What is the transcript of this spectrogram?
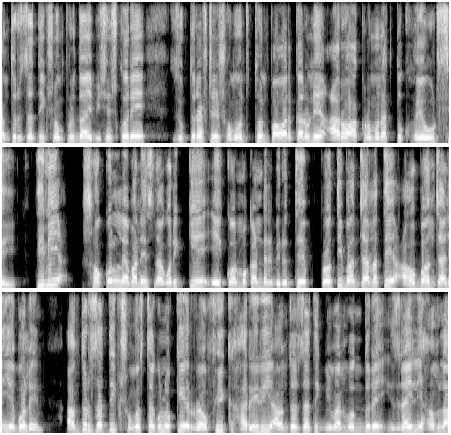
আন্তর্জাতিক সম্প্রদায়, বিশেষ করে যুক্তরাষ্ট্রের সমর্থন পাওয়ার কারণে আরও আক্রমণাত্মক হয়ে উঠছে। তিনি সকল লেবানিস নাগরিককে এই কর্মকাণ্ডের বিরুদ্ধে প্রতিবাদ জানাতে আহ্বান জানিয়ে বলেন, আন্তর্জাতিক সংস্থাগুলোকে রফিক হারিরি আন্তর্জাতিক বিমানবন্দরে ইসরায়েলি হামলা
